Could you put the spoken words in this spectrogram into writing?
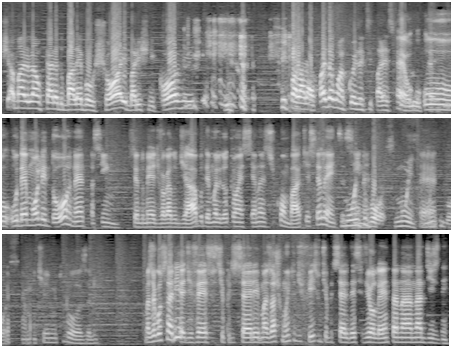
Chamaram lá um cara do balé Bolshoi, Barishnikov, e falaram, ah, faz alguma coisa que se parece com é, o, o, o, Demolidor, né, assim, sendo meio advogado do diabo, o Demolidor tem umas cenas de combate excelentes. Assim, muito né? boas, muito, é, muito boas. Realmente muito boas ali. Mas eu gostaria de ver esse tipo de série, mas eu acho muito difícil um tipo de série desse violenta na, na Disney.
